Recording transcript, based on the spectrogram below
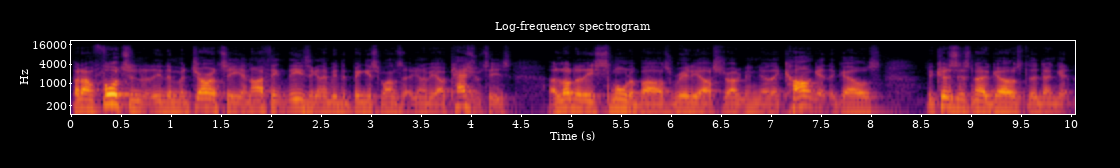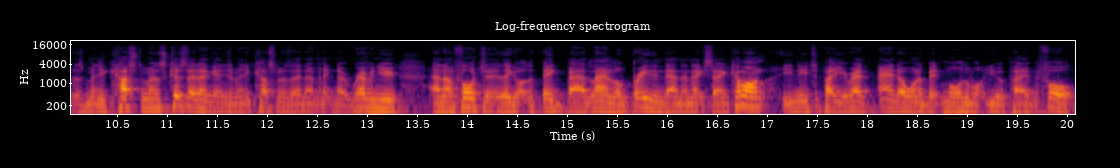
But unfortunately, the majority, and I think these are going to be the biggest ones that are going to be our casualties, a lot of these smaller bars really are struggling. You know, they can't get the girls. Because there's no girls, they don't get as many customers. Because they don't get as many customers, they don't make no revenue. And unfortunately, they got the big bad landlord breathing down their neck saying, come on, you need to pay your rent and I want a bit more than what you were paying before.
